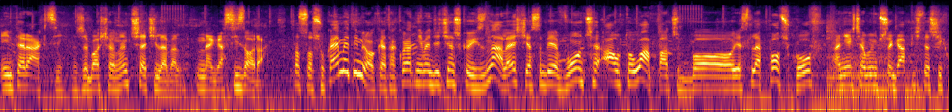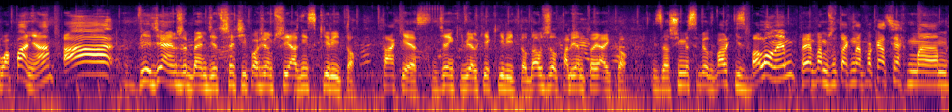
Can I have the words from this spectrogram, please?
interakcji, żeby osiągnąć trzeci level mega Scizora. To co, szukajmy Team Rocket, akurat nie będzie ciężko ich znaleźć. Ja sobie włączę auto łapacz, bo jest lep poczków, a nie chciałbym przegapić też ich łapania. A wiedziałem, że będzie trzeci poziom przyjaźni z Kirito. Tak jest, dzięki wielkie Kirito. Dobrze odpaliłem to jajko. I zacznijmy sobie od walki z balonem. Powiem wam, że tak na wakacjach mam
